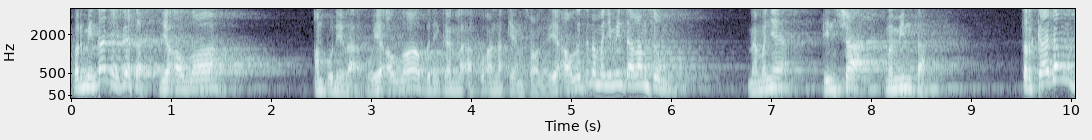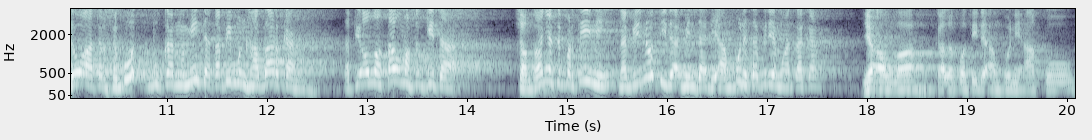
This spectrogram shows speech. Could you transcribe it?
Permintaannya biasa, ya Allah ampunilah aku, ya Allah berikanlah aku anak yang soleh. Ya Allah itu namanya minta langsung. Namanya insya, meminta. Terkadang doa tersebut bukan meminta tapi menghabarkan. Tapi Allah tahu maksud kita. Contohnya seperti ini. Nabi Nuh tidak minta diampuni tapi dia mengatakan, "Ya Allah, kalau kau tidak ampuni aku,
